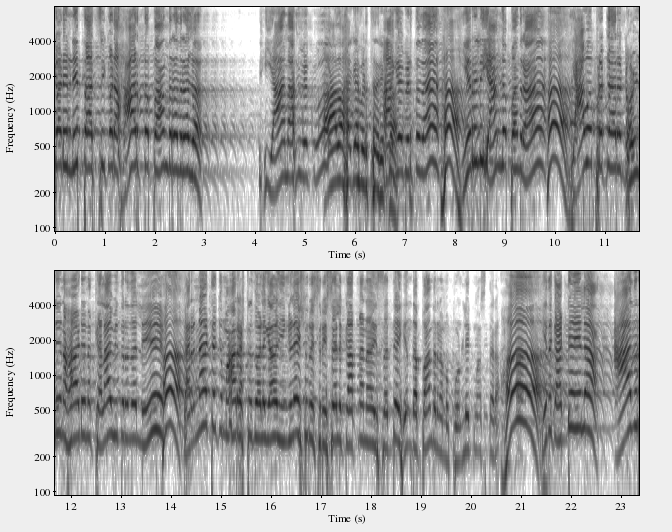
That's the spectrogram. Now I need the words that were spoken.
ಕಡೆ ನಿತ್ತ ಹಚ್ಚಿ ಕಡೆ ಹಾರ್ತಪ್ಪ ಅಂದ್ರ ಅದ್ರಾಗ ಯಾನ್ ಆಗ್ಬೇಕು ಅದು ಹಾಗೆ ಬಿಡ್ತದ್ರಿ ಹಾಗೆ ಬಿಡ್ತದ. ಇರಲಿ ಹೆಂಗಪ್ಪ ಅಂದ್ರ ಹಾ. ಯಾವ ಪ್ರಕಾರ ಡೊಳ್ಳಿನ ಹಾಡಿನ ಕಲಾವಿದರದಲ್ಲಿ. ಕರ್ನಾಟಕ ಮಹಾರಾಷ್ಟ್ರದೊಳಗೆ ಇಂಗ್ಲೇಶ್ವರ ಶ್ರೀಶೈಲ ಕಾಕನ ಸದ್ಯ ಹಿಂದಪ್ಪ ಅಂದ್ರ ನಮ್ಮ ಪುಂಡ್ಲಿಕ್ ಮಾಸ್ತರ. ಹಾ. ಇದಕ್ಕೆ ಅಡ್ಡೆ ಇಲ್ಲ. ಆದ್ರ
